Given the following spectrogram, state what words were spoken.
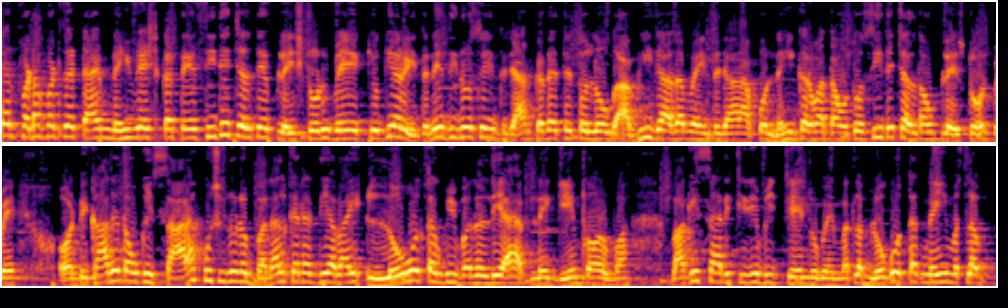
यार फटाफट से टाइम नहीं वेस्ट करते सीधे चलते प्ले स्टोर पे क्योंकि यार इतने दिनों से इंतज़ार कर रहे थे तो लोग अभी ज़्यादा मैं इंतज़ार आपको नहीं करवाता हूँ तो सीधे चलता हूँ प्ले स्टोर पे और दिखा देता हूँ कि सारा कुछ इन्होंने बदल के रख दिया भाई लोगों तक भी बदल दिया है अपने गेम का और बा, बाकी सारी चीज़ें भी चेंज हो गई मतलब लोगों तक नहीं मतलब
